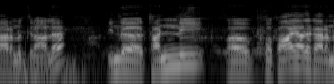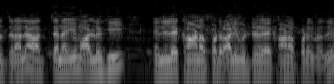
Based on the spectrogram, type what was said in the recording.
காரணத்தினால இந்த தண்ணி பாயாத காரணத்தினால அத்தனையும் அழுகி நிலை காணப்படு அழிவிட்ட நிலை காணப்படுகிறது.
